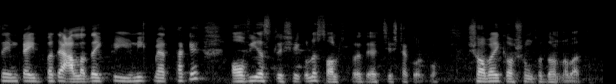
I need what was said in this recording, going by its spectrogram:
সেম টাইপ বাদে আলাদা একটু ইউনিক ম্যাথ থাকে অবভিয়াসলি সেগুলো সলভ করে দেওয়ার চেষ্টা করব। সবাইকে অসংখ্য ধন্যবাদ। novato.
